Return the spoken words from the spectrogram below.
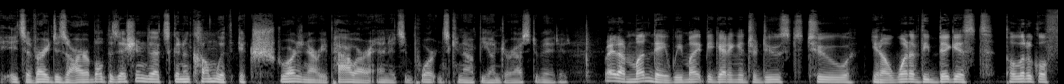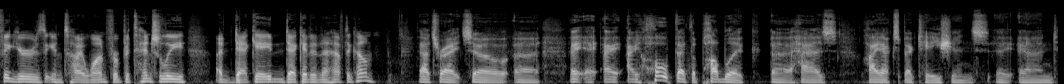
it's a very desirable position that's going to come with extraordinary power, and its importance cannot be underestimated. Right on Monday, we might be getting introduced to you know one of the biggest political figures in Taiwan for potentially a decade, decade and a half to come. That's right. So uh, I, I, I, hope that the public uh, has high expectations uh, and.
